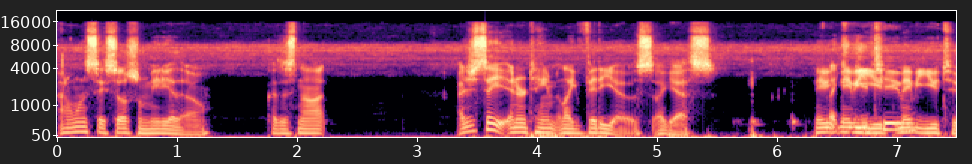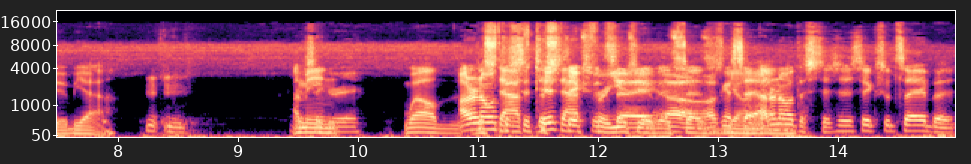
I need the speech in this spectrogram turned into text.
I don't want to say social media though, because it's not. I just say entertainment, like videos, I guess. Maybe Like maybe YouTube? You, maybe YouTube, yeah. Mm-mm. I mean, well, I don't know the what the statistics stats for would YouTube. say. Oh, says I was gonna say going I don't know what the statistics would say, but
